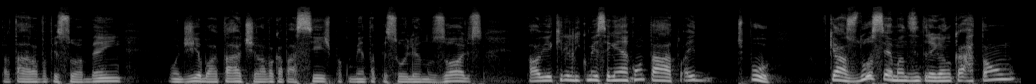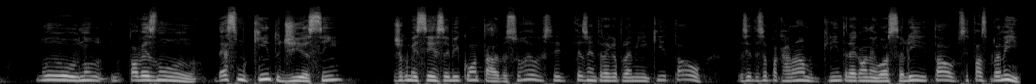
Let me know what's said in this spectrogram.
tratava a pessoa bem. Bom dia, boa tarde, tirava capacete para comentar a pessoa olhando nos olhos. Tal, e aquele ali comecei a ganhar contato. Aí, tipo, fiquei umas duas semanas entregando cartão, no, no talvez no 15 dia, assim, já comecei a receber contato. Pessoal, oh, você fez uma entrega para mim aqui e tal. Você desceu pra caramba, queria entregar um negócio ali e tal. Você faz para mim?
